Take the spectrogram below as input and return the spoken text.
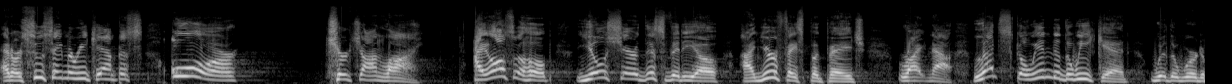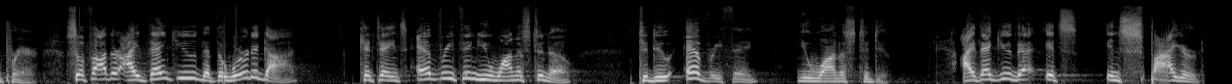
at our Sault Ste. Marie campus, or church online. I also hope you'll share this video on your Facebook page right now. Let's go into the weekend with a word of prayer. So, Father, I thank you that the Word of God contains everything you want us to know to do everything you want us to do. I thank you that it's inspired.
